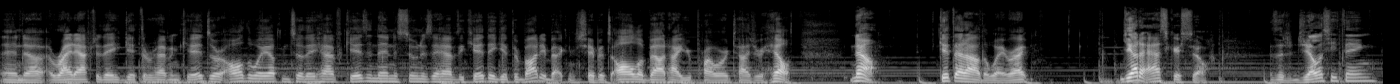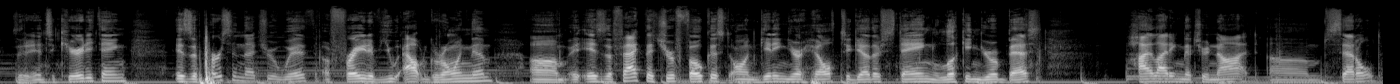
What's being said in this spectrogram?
and uh, right after they get through having kids, or all the way up until they have kids, and then as soon as they have the kid, they get their body back in shape. It's all about how you prioritize your health. Now, get that out of the way, right? You got to ask yourself is it a jealousy thing? Is it an insecurity thing? Is the person that you're with afraid of you outgrowing them? Um, is the fact that you're focused on getting your health together, staying looking your best, highlighting that you're not um, settled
